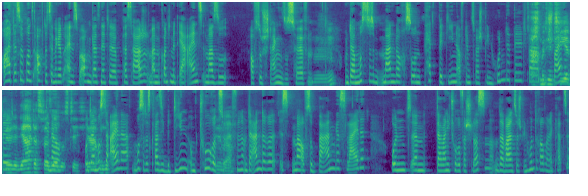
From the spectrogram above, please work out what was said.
Oh, das war übrigens auch, das fällt mir gerade ein, das war auch eine ganz nette Passage. Man konnte mit R1 immer so auf so Stangen so surfen. Mhm. Und da musste man doch so ein Pad bedienen, auf dem zum Beispiel ein Hundebild war. Ach, mit den Tierbildern, ja, das war genau. sehr lustig. Und ja, dann musste und einer, musste das quasi bedienen, um Tore genau. zu öffnen. Und der andere ist immer auf so Bahnen geslidet. Und ähm, da waren die Tore verschlossen. Und da war zum Beispiel ein Hund drauf und eine Katze.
